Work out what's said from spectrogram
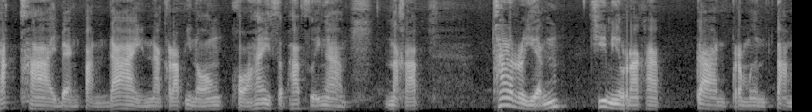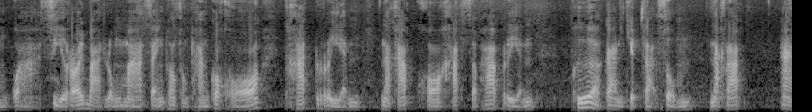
ทักทายแบ่งปันได้นะครับ พี่น้องขอให้สภาพสวยงามนะครับ ถ้าเหรียญที่มีราคาการประเมินต่ำกว่า 400 บาทลงมาแสงทองสองทางก็ขอคัดเหรียญนะครับ ขอคัดสภาพเหรียญเพื่อการเก็บสะสมนะครับอา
